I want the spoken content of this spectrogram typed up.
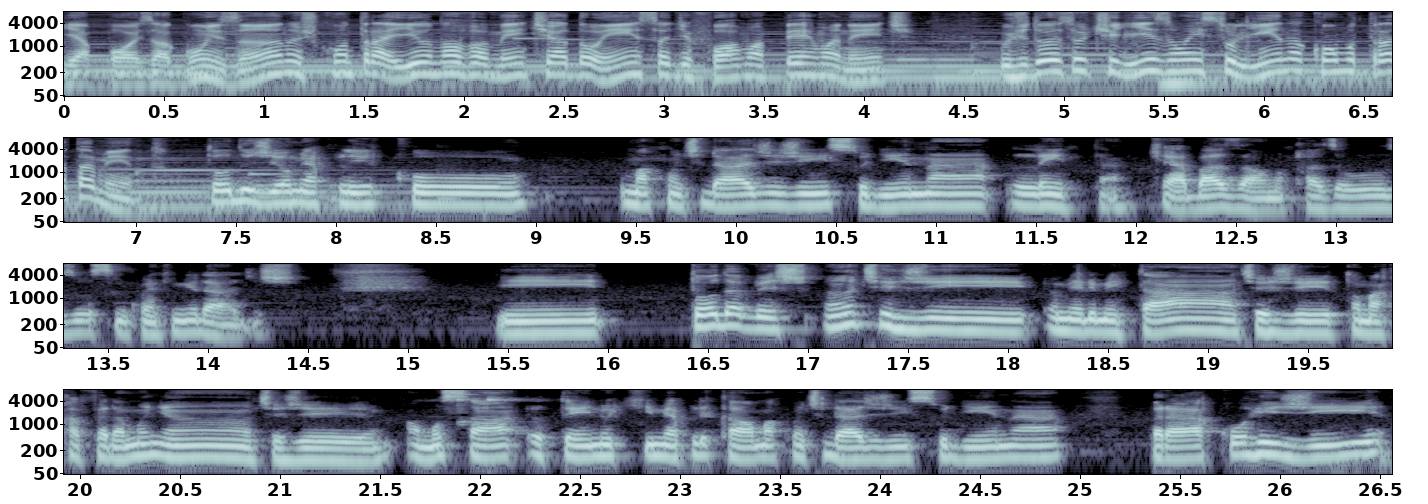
e, após alguns anos, contraiu novamente a doença de forma permanente. Os dois utilizam a insulina como tratamento. Todo dia eu me aplico uma quantidade de insulina lenta, que é a basal. No caso, eu uso 50 unidades. E toda vez antes de eu me alimentar, antes de tomar café da manhã, antes de almoçar, eu tenho que me aplicar uma quantidade de insulina para corrigir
